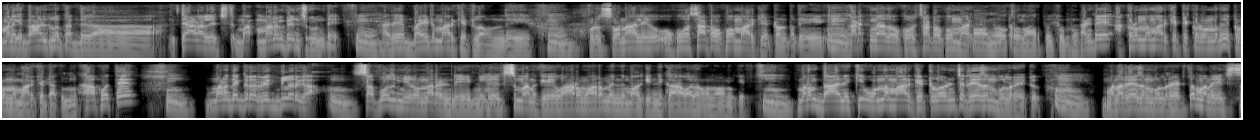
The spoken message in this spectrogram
మనకి దాంట్లో పెద్దగా తేడాలు మనం పెంచుకుంటే. అదే బయట మార్కెట్లో ఉంది. ఇప్పుడు సోనాలి ఒక్కోసాట ఒక్కో మార్కెట్ ఉంటది. కడక్నాథ్ ఒక్కోసాట ఒక్కో మార్కెట్ అంటే అక్కడ ఉన్న మార్కెట్ ఇక్కడ ఉన్నది ఇక్కడ ఉన్న మార్కెట్ అక్కడ ఉంది కాకపోతే మన దగ్గర రెగ్యులర్గా సపోజ్ మీరు ఉన్నారండి మీరు ఎగ్స్ మనకి వారం వారం ఎన్ని మాకు ఇన్ని కావాలనుకున్నాం మనం దానికి ఉన్న మార్కెట్లో నుంచి రీజనబుల్ రేటు. మన రీజనబుల్ రేట్తో మన ఎగ్స్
